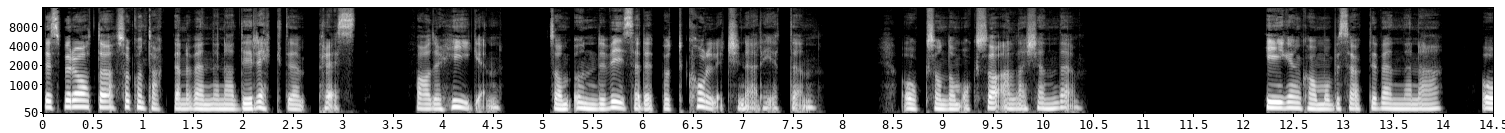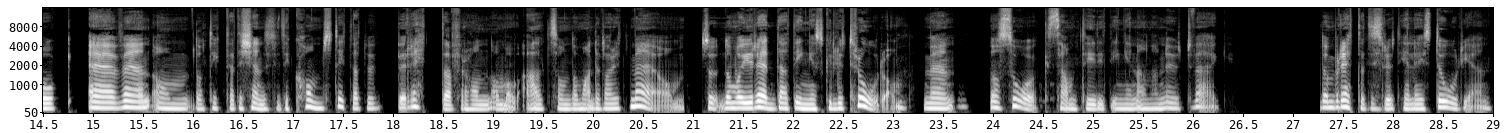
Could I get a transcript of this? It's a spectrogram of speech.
Desperata så kontaktade vännerna direkt en präst, fader Higen, som undervisade på ett college i närheten och som de också alla kände. Higen kom och besökte vännerna och även om de tyckte att det kändes lite konstigt att berätta för honom om allt som de hade varit med om. Så de var ju rädda att ingen skulle tro dem, men de såg samtidigt ingen annan utväg. De berättade till slut hela historien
